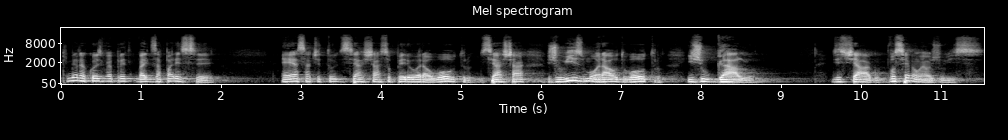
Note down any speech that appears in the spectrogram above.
primeira coisa que vai, vai desaparecer é essa atitude de se achar superior ao outro, de se achar juiz moral do outro e julgá-lo. Diz Tiago: você não é o juiz.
